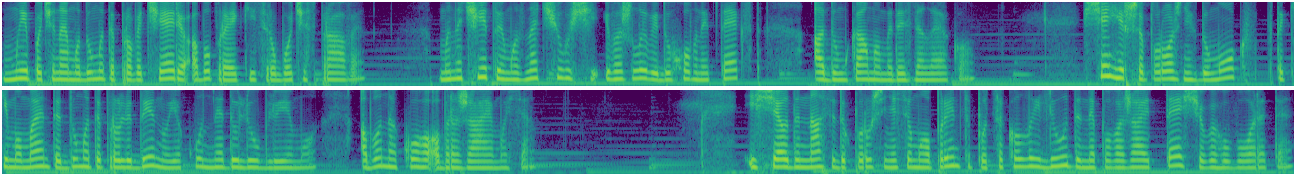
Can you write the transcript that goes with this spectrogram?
ми починаємо думати про вечерю або про якісь робочі справи. Ми начитуємо значущий і важливий духовний текст, а думками ми десь далеко. Ще гірше порожніх думок в такі моменти думати про людину, яку недолюблюємо або на кого ображаємося. І ще один наслідок порушення сьомого принципу це коли люди не поважають те, що ви говорите,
